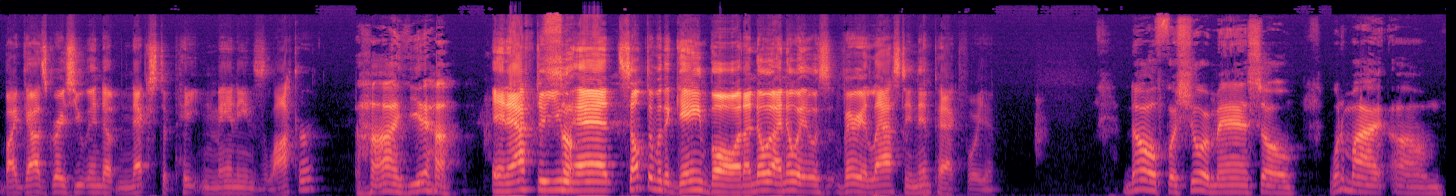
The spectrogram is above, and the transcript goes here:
by God's grace, you end up next to Peyton Manning's locker. Ah, uh, yeah. And after you so, had something with a game ball, and I know, I know it was very lasting impact for you. No, for sure, man. So one of my um,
